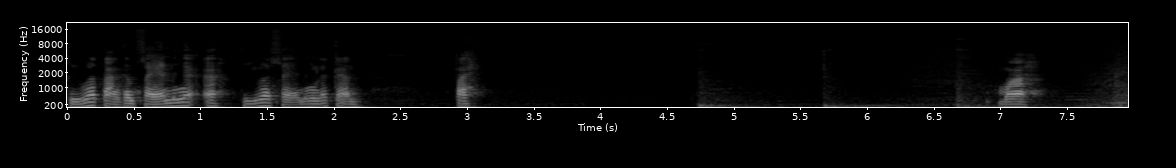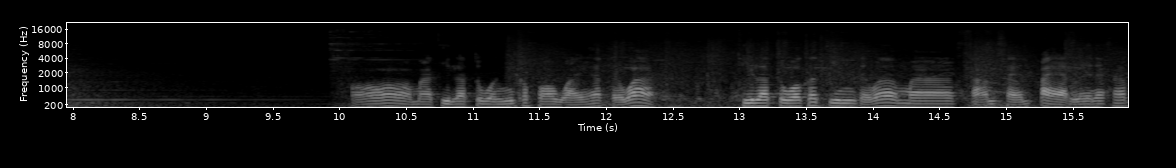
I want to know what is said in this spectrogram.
ถือว่าต่างกันแสนนึงอะอะถือว่าแสนนึงแล้วกัน ไป มาอ๋อมาทีละตัวนี้ก็พอไหวฮะแต่ว่าทีละตัวก็จริงแต่ว่ามาสามแสนแปดเลยนะครับ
